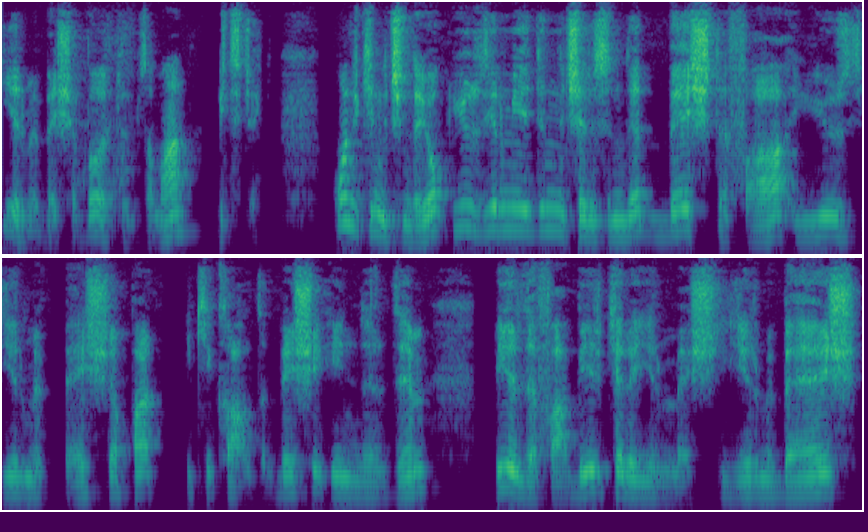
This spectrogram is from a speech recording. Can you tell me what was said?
25'e böldüğüm zaman bitecek. 12'nin içinde yok. 127'nin içerisinde 5 defa 125 yapar. 2 kaldı. 5'i indirdim. Bir defa bir kere 25 25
